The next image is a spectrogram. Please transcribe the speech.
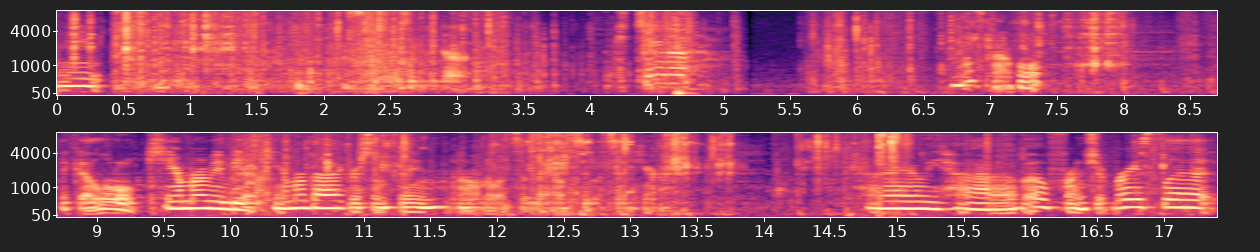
right. A bigger container. That's kind of cool. Like a little camera, maybe a camera bag or something. I don't know what's in there. Let's see what's in here. Okay, we have, oh, friendship bracelet.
